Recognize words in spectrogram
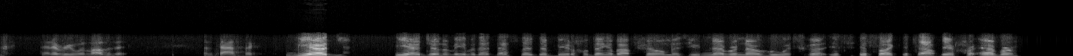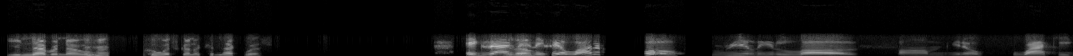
that everyone loves it. Fantastic. Yeah, yeah, Genoveva. That that's the the beautiful thing about film is you never know who it's going. It's it's like it's out there forever. You never know Mhm. who it's going to connect with. Exactly. You know? And they say a lot of people really love um, you know, wacky,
